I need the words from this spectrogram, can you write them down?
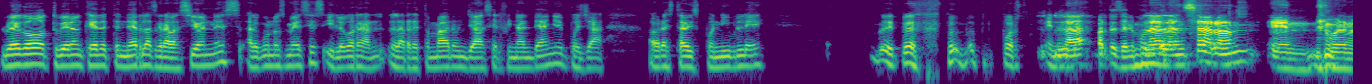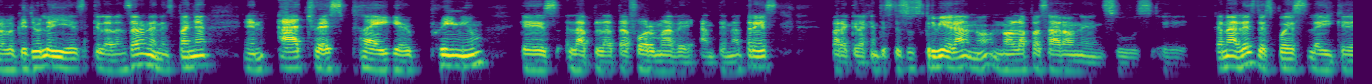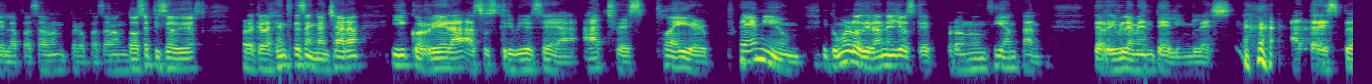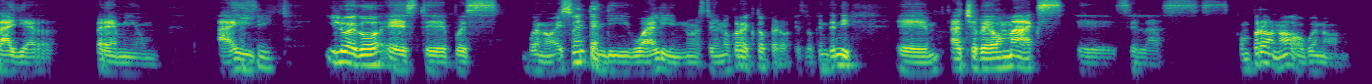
Luego tuvieron que detener las grabaciones algunos meses y luego la retomaron ya hacia el final de año y pues ya ahora está disponible eh, por, en La- otras partes del mundo. La lanzaron en, bueno, lo que yo leí es que la lanzaron en España en A3 Player Premium, que es la plataforma de Antena 3, para que la gente se suscribiera, ¿no? No la pasaron en sus eh, canales, después leí que la pasaron, pero pasaron dos episodios para que la gente se enganchara y corriera a suscribirse a A3 Player Premium. ¿Y cómo lo dirán ellos que pronuncian tan terriblemente el inglés? A3 Player Premium. Ahí. Y luego, este, pues, bueno, eso entendí igual y no estoy en lo correcto, pero es lo que entendí. HBO eh, Max eh, se las compró, ¿no? O bueno,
